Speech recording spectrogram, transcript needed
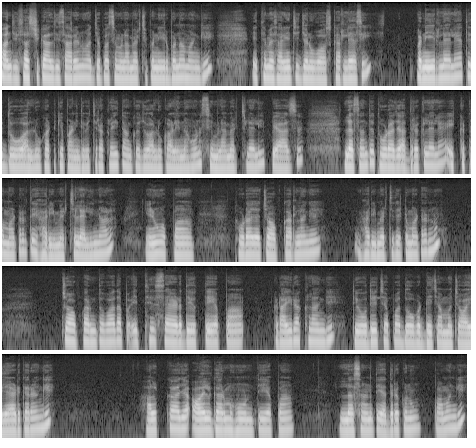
ਹਾਂਜੀ, ਸਤਿ ਸ਼੍ਰੀ ਅਕਾਲ ਜੀ ਸਾਰਿਆਂ ਨੂੰ। ਅੱਜ ਆਪਾਂ ਸ਼ਿਮਲਾ ਮਿਰਚ ਪਨੀਰ ਬਣਾਵਾਂਗੇ। ਇੱਥੇ ਮੈਂ ਸਾਰੀਆਂ ਚੀਜ਼ਾਂ ਨੂੰ ਵਾਸ਼ ਕਰ ਲਿਆ ਸੀ। ਪਨੀਰ ਲੈ ਲਿਆ ਤੇ ਦੋ ਆਲੂ ਕੱਟ ਕੇ ਪਾਣੀ ਦੇ ਵਿੱਚ ਰੱਖ ਲਈ ਤਾਂ ਕਿ ਜੋ ਆਲੂ ਕਾਲੇ ਨਾ ਹੋਣ, ਸ਼ਿਮਲਾ ਮਿਰਚ ਲੈ ਲਈ, ਪਿਆਜ਼, ਲਸਣ ਤੇ ਥੋੜਾ ਜਿਹਾ ਅਦਰਕ ਲੈ ਲਿਆ, ਇੱਕ ਟਮਾਟਰ ਤੇ ਹਰੀ ਮਿਰਚ ਲੈ ਲਈ ਨਾਲ। ਇਹਨੂੰ ਆਪਾਂ ਥੋੜਾ ਜਿਹਾ ਚੌਪ ਕਰ ਲਾਂਗੇ ਹਰੀ ਮਿਰਚ ਤੇ ਟਮਾਟਰ ਨੂੰ। ਚੌਪ ਕਰਨ ਤੋਂ ਬਾਅਦ ਆਪਾਂ ਇੱਥੇ ਸਾਈਡ ਦੇ ਉੱਤੇ ਆਪਾਂ ਕੜਾਈ ਰੱਖ ਲਾਂਗੇ ਤੇ ਉਹਦੇ 'ਚ ਆਪਾਂ ਦੋ ਵੱਡੇ ਚਮਚ ਆਇਲ ਐਡ ਕਰਾਂਗੇ। ਹਲਕਾ ਜਿਹਾ ਆਇਲ ਗਰਮ ਹੋਣ ਤੇ ਆਪਾਂ ਲਸਣ ਤੇ ਅਦਰਕ ਨੂੰ ਪਾਵਾਂਗੇ।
